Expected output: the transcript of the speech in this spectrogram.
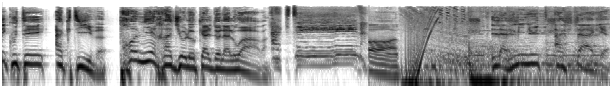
Vous écoutez Active, première radio locale de la Loire. Active. Oh. La minute hashtag.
